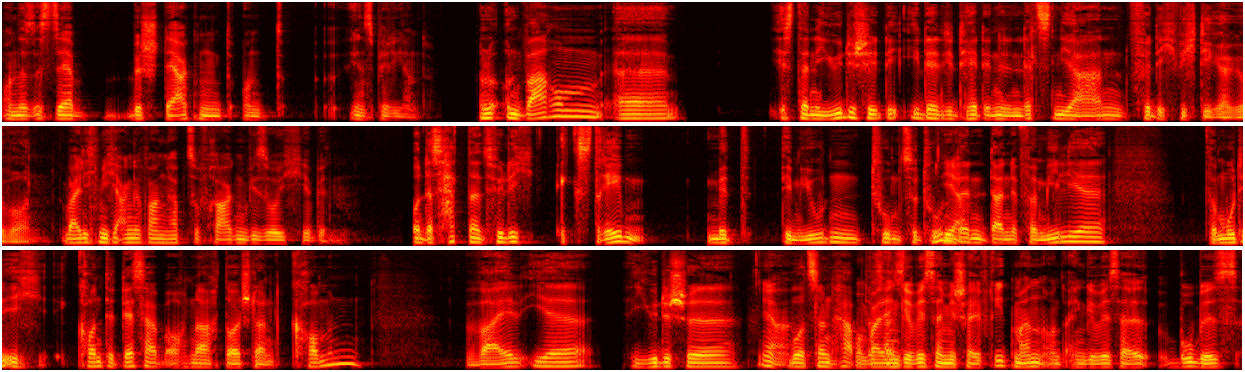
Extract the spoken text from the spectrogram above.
Und es ist sehr bestärkend und inspirierend. Und, und warum äh, ist deine jüdische Identität in den letzten Jahren für dich wichtiger geworden? Weil ich mich angefangen habe zu fragen, wieso ich hier bin. Und das hat natürlich extrem mit dem Judentum zu tun, Ja. denn deine Familie, vermute ich, konnte deshalb auch nach Deutschland kommen, weil ihr jüdische Ja. Wurzeln habt. Und Das weil ein heißt, gewisser Michael Friedmann und ein gewisser Bubis,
